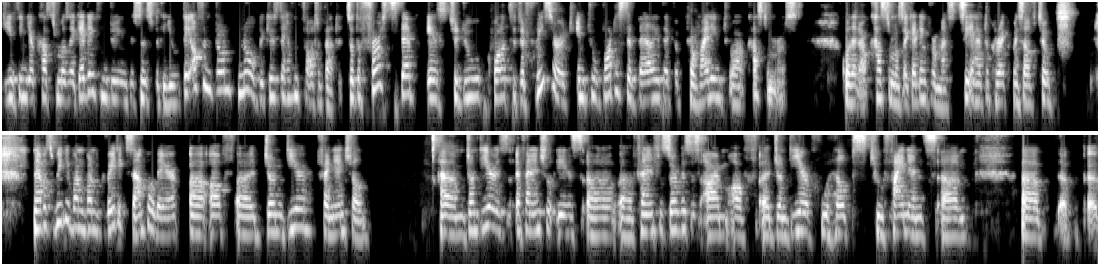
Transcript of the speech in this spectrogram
do you think your customers are getting from doing business with you? They often don't know because they haven't thought about it. So the first step is to do qualitative research into what is the value that we're providing to our customers or that our customers are getting from us. See, I have to correct myself too. That was really one, one great example there uh, of uh, John Deere Financial. Um, John Deere is a financial is a, a financial services arm of uh, John Deere who helps to finance um, uh, uh, uh,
